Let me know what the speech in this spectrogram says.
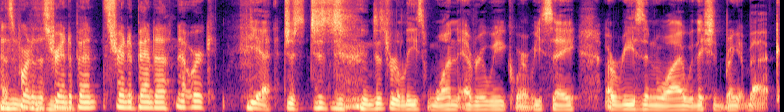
as part of the Stranded, Pan- Stranded Panda network. Yeah, just just just release one every week where we say a reason why they should bring it back.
